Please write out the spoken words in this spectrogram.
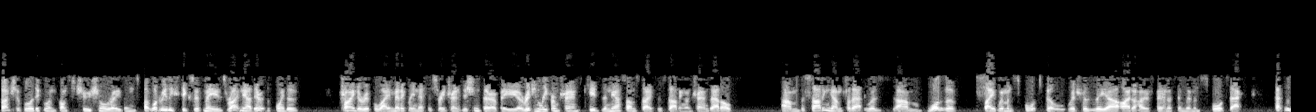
bunch of political and constitutional reasons. But what really sticks with me is right now they're at the point of trying to rip away medically necessary transition therapy, originally from trans kids, and now some states are starting on trans adults. Um, the starting gun for that was um, was a Save Women's Sports Bill, which was the uh, Idaho Fairness in Women's Sports Act. That was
